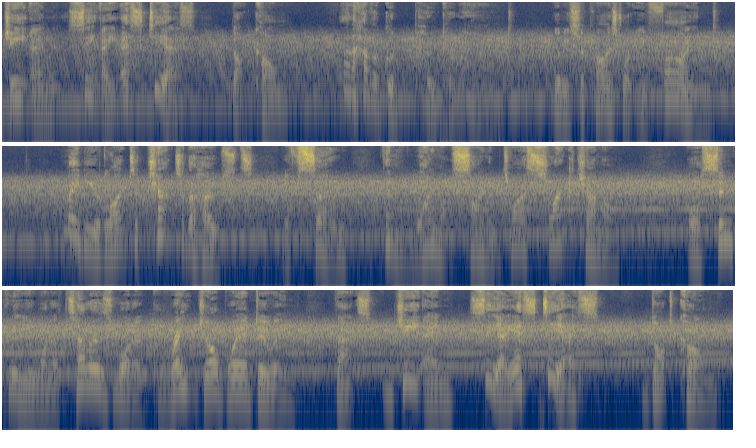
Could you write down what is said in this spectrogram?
G N C A S T S.com and have a good poke around. You'll be surprised what you find. Maybe you'd like to chat to the hosts. If so, then why not sign up to our Slack channel? Or simply you want to tell us what a great job we're doing. That's gncasts.com. Without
